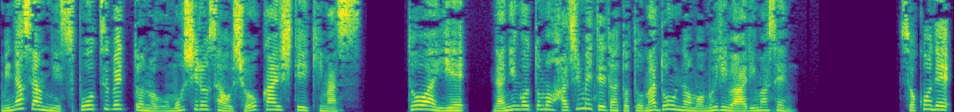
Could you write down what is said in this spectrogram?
皆さんにスポーツベッドの面白さを紹介していきます。とはいえ、何事も初めてだと戸惑うのも無理はありません。そこで、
